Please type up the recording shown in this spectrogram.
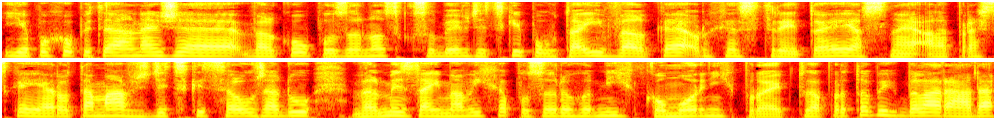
Je pochopitelné, že velkou pozornost k sobě vždycky poutají velké orchestry, to je jasné, ale Pražské jaro tam má vždycky celou řadu velmi zajímavých a pozoruhodných komorních projektů a proto bych byla ráda,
